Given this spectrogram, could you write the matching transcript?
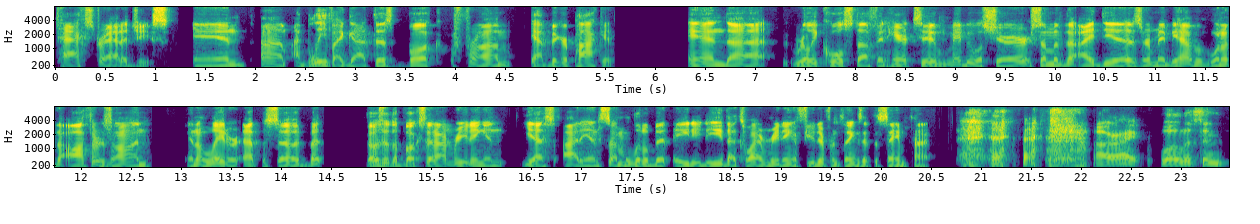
tax strategies, and um, I believe I got this book from yeah Bigger Pocket. And uh, really cool stuff in here too. Maybe we'll share some of the ideas, or maybe have one of the authors on in a later episode. But those are the books that I'm reading. And yes, audience, I'm a little bit ADD. That's why I'm reading a few different things at the same time. all right. Well, listen,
